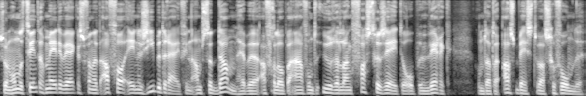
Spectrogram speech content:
Zo'n 120 medewerkers van het afvalenergiebedrijf in Amsterdam... hebben afgelopen avond urenlang vastgezeten op hun werk... omdat er asbest was gevonden.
